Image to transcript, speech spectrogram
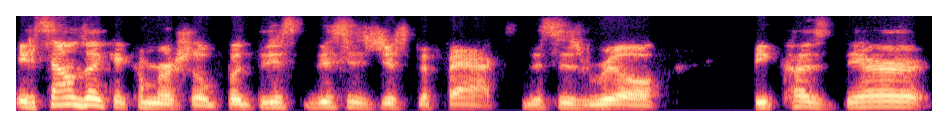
It sounds like a commercial, but this this is just the facts. This is real because their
